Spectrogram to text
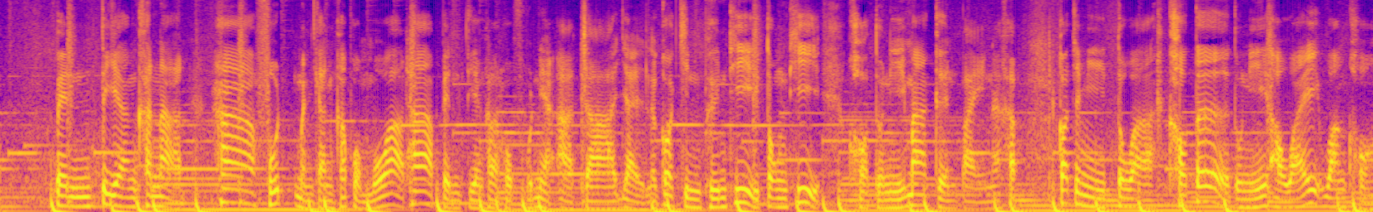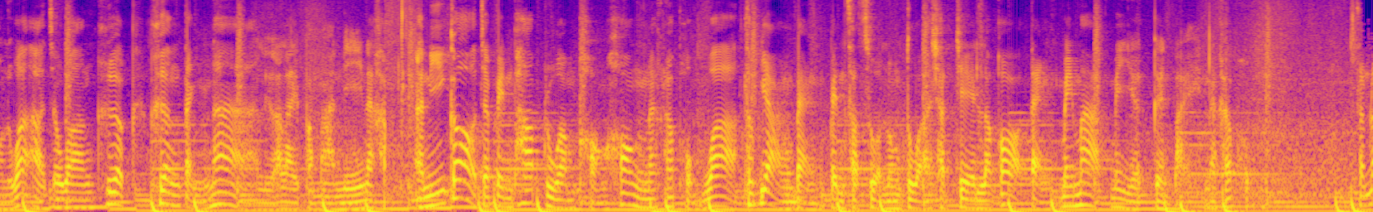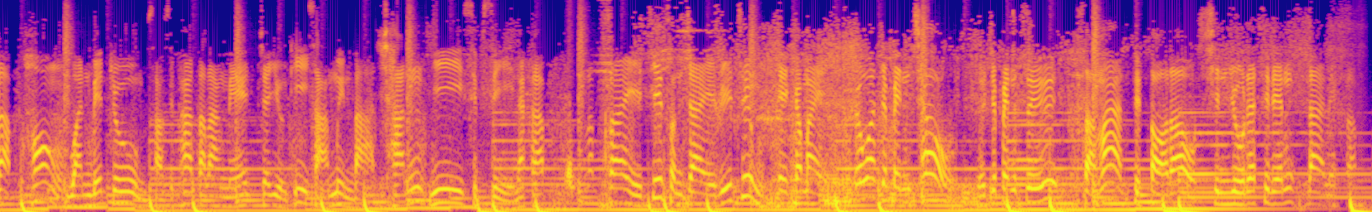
เป็นเตียงขนาด 5 ฟุตเหมือนกันครับผมเพราะว่าถ้าเป็นเตียงขนาด 6 ฟุตเนี่ยอาจจะใหญ่แล้วก็กินพื้นที่ตรงที่ขอบตัวนี้มากเกินไปนะครับ ก็จะมีตัวเคาน์เตอร์ตรงนี้เอาไว้วางของหรือว่าอาจจะวางเครื่องเครื่องแต่งหน้าหรืออะไรประมาณนี้นะครับ อันนี้ก็จะเป็นภาพรวมของห้องนะครับ ผมว่าทุกอย่างแบ่งเป็นสัดส่วนลงตัวชัดเจน แล้วก็แต่งไม่มากไม่เยอะเกินไปนะครับผม สำหรับห้อง one bedroom 35 ตารางเมตร จะอยู่ที่ 30,000 บาท ชั้น 24 นะครับสำหรับใครที่สนใจริทึมเอกมัยไม่ว่าจะเป็นเช่า หรือจะเป็นซื้อสามารถติดต่อเราชินยูเรสซิเดนต์ได้เลยครับ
